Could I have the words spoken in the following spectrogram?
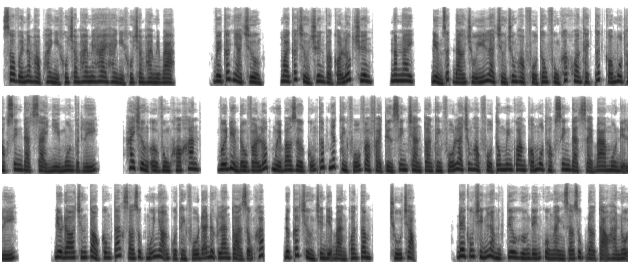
so với năm học 2022-2023. Về các nhà trường, ngoài các trường chuyên và có lớp chuyên, năm nay, điểm rất đáng chú ý là trường Trung học phổ thông Phùng Khắc Khoan Thạch Thất có một học sinh đạt giải nhì môn vật lý. Hai trường ở vùng khó khăn, với điểm đầu vào lớp 10 bao giờ cũng thấp nhất thành phố và phải tuyển sinh tràn toàn thành phố là Trung học phổ thông Minh Quang có một học sinh đạt giải 3 môn địa lý. Điều đó chứng tỏ công tác giáo dục mũi nhọn của thành phố đã được lan tỏa rộng khắp, được các trường trên địa bàn quan tâm, chú trọng. Đây cũng chính là mục tiêu hướng đến của ngành giáo dục đào tạo Hà Nội,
